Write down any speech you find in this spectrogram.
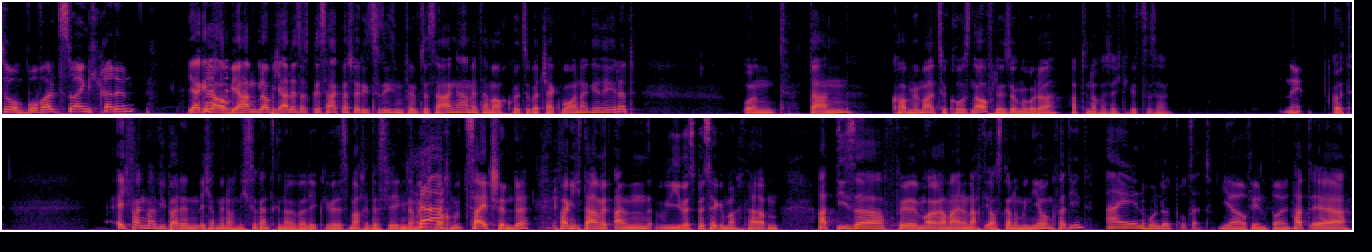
So, wo wolltest du eigentlich gerade hin? Ja, genau. Wir haben, glaube ich, alles gesagt, was wir zu diesem Film zu sagen haben. Jetzt haben wir auch kurz über Jack Warner geredet. Und dann kommen wir mal zur großen Auflösung, oder? Habt ihr noch was Wichtiges zu sagen? Nee. Gut. Ich fange mal wie bei den, ich habe mir noch nicht so ganz genau überlegt, wie wir das machen, deswegen, damit ich noch Zeit schinde, fange ich damit an, wie wir es bisher gemacht haben. Hat dieser Film eurer Meinung nach die Oscar-Nominierung verdient? 100 Prozent. Ja, auf jeden Fall. Hat er,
